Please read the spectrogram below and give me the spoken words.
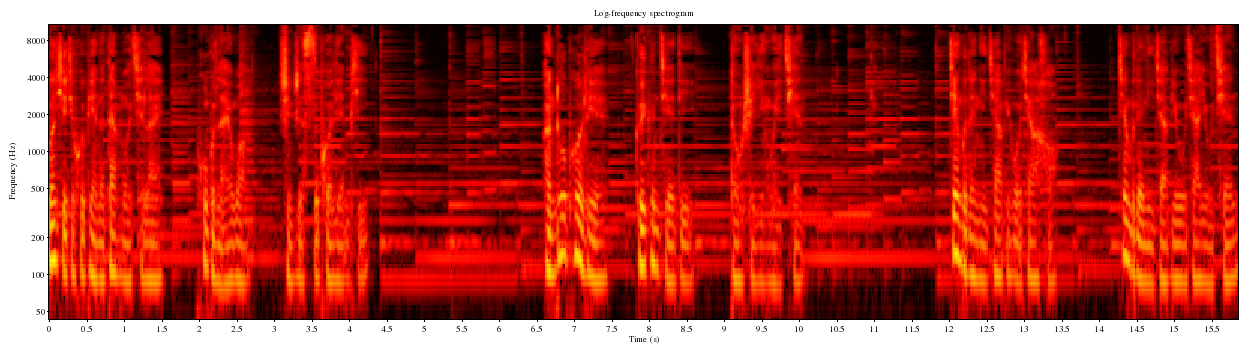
关系就会变得淡漠起来，互不来往，甚至撕破脸皮。很多破裂，归根结底，都是因为钱。见不得你家比我家好，见不得你家比我家有钱，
